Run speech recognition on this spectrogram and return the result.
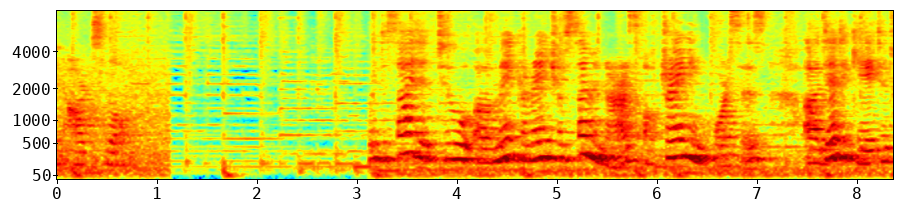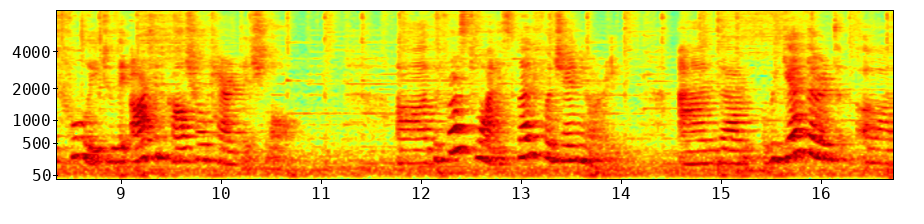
in arts law. We decided to uh, make a range of seminars of training courses uh, dedicated fully to the art and cultural heritage law. Uh, the first one is planned for January and um, we gathered uh,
